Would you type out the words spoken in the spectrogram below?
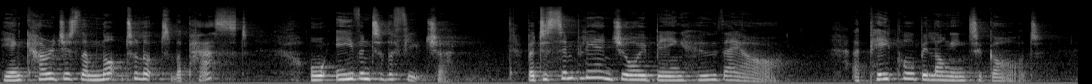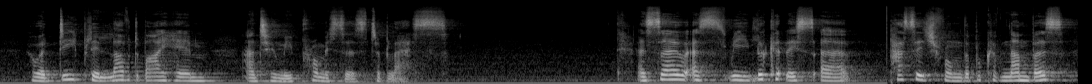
He encourages them not to look to the past or even to the future, but to simply enjoy being who they are a people belonging to God, who are deeply loved by Him and whom He promises to bless. And so, as we look at this uh, passage from the book of Numbers,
